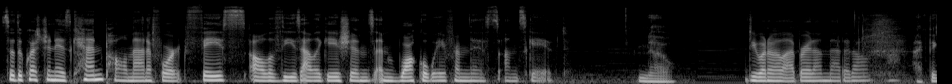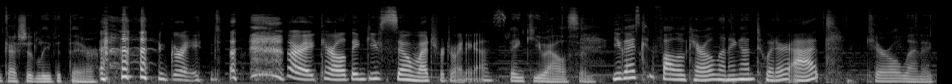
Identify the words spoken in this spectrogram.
So the question is can Paul Manafort face all of these allegations and walk away from this unscathed? No. Do you want to elaborate on that at all? I think I should leave it there. Great. all right, Carol, thank you so much for joining us. Thank you, Allison. You guys can follow Carol Leonnig on Twitter at Carol Leonnig.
